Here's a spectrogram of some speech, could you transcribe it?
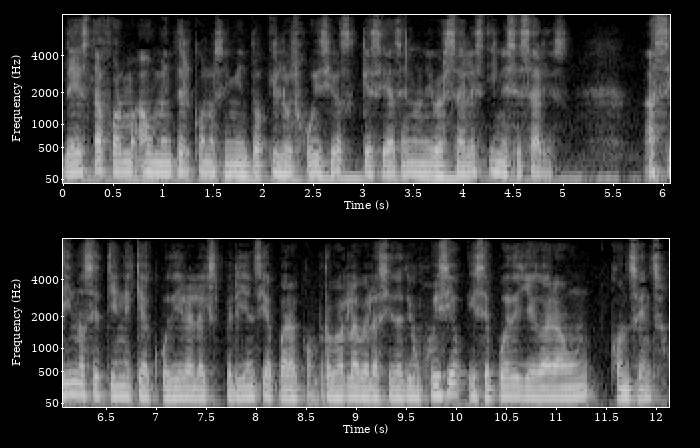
De esta forma aumenta el conocimiento y los juicios que se hacen universales y necesarios. Así no se tiene que acudir a la experiencia para comprobar la veracidad de un juicio y se puede llegar a un consenso.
